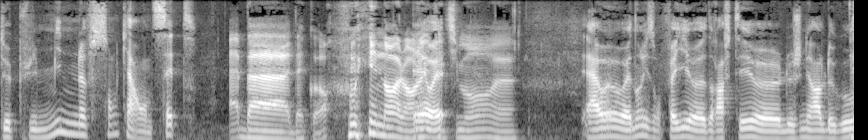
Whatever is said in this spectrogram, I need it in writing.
Depuis 1947. Ah bah, d'accord. Oui, non, alors Eh là, ouais. effectivement. Ah ouais, ouais, non, ils ont failli euh, drafter euh, le général de Gaulle.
